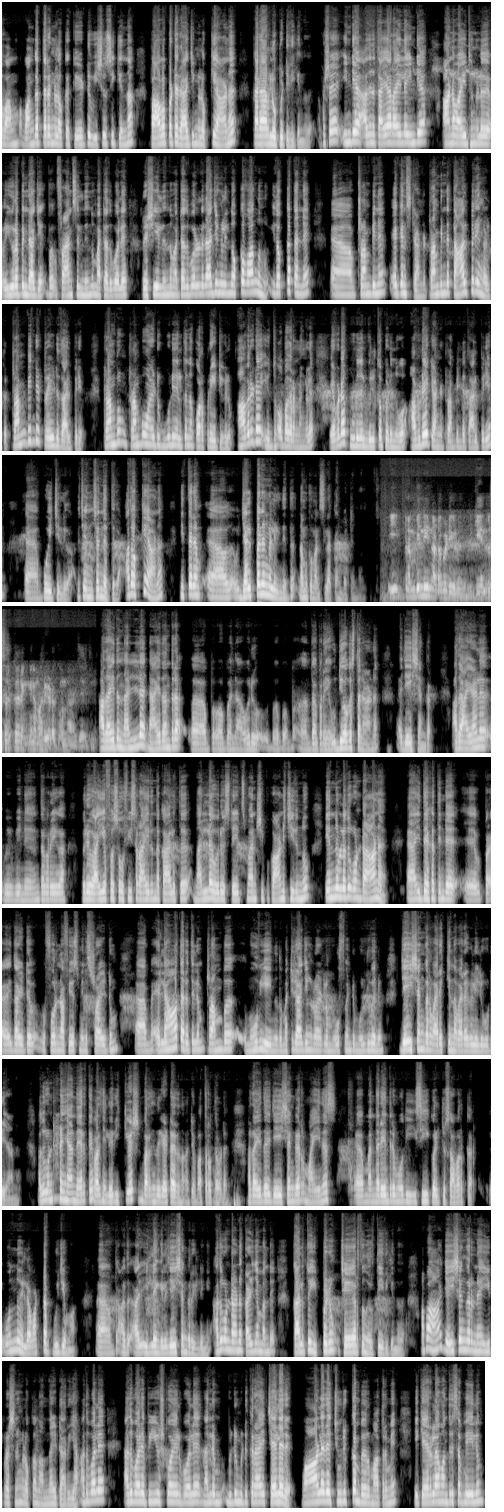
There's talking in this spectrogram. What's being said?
വങ്കത്തരങ്ങളൊക്കെ കേട്ട് വിശ്വസിക്കുന്ന പാവപ്പെട്ട രാജ്യങ്ങളൊക്കെയാണ് കരാറിൽ ഒപ്പിട്ടിരിക്കുന്നത് പക്ഷേ ഇന്ത്യ അതിന് തയ്യാറായില്ല. ഇന്ത്യ ആണവായുധങ്ങൾ യൂറോപ്യൻ രാജ്യം ഫ്രാൻസിൽ നിന്നും മറ്റതുപോലെ റഷ്യയിൽ നിന്നും മറ്റതുപോലുള്ള രാജ്യങ്ങളിൽ നിന്നൊക്കെ വാങ്ങുന്നു. ഇതൊക്കെ തന്നെ ട്രംപിന് എഗൻസ്റ്റാണ്. ട്രംപിന്റെ താല്പര്യങ്ങൾക്ക് ട്രംപിന്റെ ട്രേഡ് താല്പര്യം. ട്രംപും ട്രംപുമായിട്ട് കൂടി നിൽക്കുന്ന കോർപ്പറേറ്റുകളും അവരുടെ യുദ്ധോപകരണങ്ങൾ എവിടെ കൂടുതൽ വിൽക്കപ്പെടുന്നുവോ അവിടേക്കാണ് ട്രംപിന്റെ താല്പര്യം പോയി ചെല്ലുക ചെന്ന് ചെന്നെത്തുക. അതൊക്കെയാണ് ഇത്തരം ജൽപ്പനങ്ങളിൽ നിന്ന് നമുക്ക് മനസ്സിലാക്കാൻ പറ്റുന്നത്. ഈ ട്രംപിന്റെ ഈ നടപടികൾ കേന്ദ്ര സർക്കാർ എങ്ങനെ മറികടക്കും എന്നാണ് വിചാരിക്കുന്നത്? അതായത് നല്ല നയതന്ത്ര പിന്നെ ഒരു എന്താ പറയുക ഉദ്യോഗസ്ഥനാണ് ജയ്ശങ്കർ. അത് അയാൾ പിന്നെ എന്താ പറയുക ഒരു ഐ എഫ് എസ് ഓഫീസർ ആയിരുന്ന കാലത്ത് നല്ല ഒരു സ്റ്റേറ്റ്സ്മാൻഷിപ്പ് കാണിച്ചിരുന്നു എന്നുള്ളത് കൊണ്ടാണ് ഇദ്ദേഹത്തിന്റെ ഇതായിട്ട് ഫോറിൻ അഫയേഴ്സ് മിനിസ്റ്ററായിട്ടും എല്ലാ തരത്തിലും ട്രംപ് മൂവ് ചെയ്യുന്നത് മറ്റു രാജ്യങ്ങളുമായിട്ടുള്ള മൂവ്മെന്റ് മുഴുവനും ജയ്ശങ്കർ വരയ്ക്കുന്ന വരകളിലൂടെയാണ്. അതുകൊണ്ടാണ് ഞാൻ നേരത്തെ പറഞ്ഞില്ല ഒരു ഇക്വേഷൻ പറഞ്ഞത് കേട്ടായിരുന്നു മറ്റേ പത്രത്തോട്. അതായത് Jaishankar minus Narendra Modi is equal to Savarkar ഒന്നുമില്ല വട്ടപൂജ്യമാണ്. അത് ഇല്ലെങ്കിൽ ജയ്ശങ്കർ ഇല്ലെങ്കിൽ. അതുകൊണ്ടാണ് കഴിഞ്ഞ മന്ത് കാലത്തും ഇപ്പോഴും ചേർത്ത് നിർത്തിയിരിക്കുന്നത്. അപ്പോൾ ആ ജയ്ശങ്കറിന് ഈ പ്രശ്നങ്ങളൊക്കെ നന്നായിട്ട് അറിയാം. അതുപോലെ അതുപോലെ പീയൂഷ് ഗോയൽ പോലെ നല്ല മിടുമിടുക്കരായ ചിലർ വളരെ ചുരുക്കം പേർ മാത്രമേ ഈ കേരള മന്ത്രിസഭയിലും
